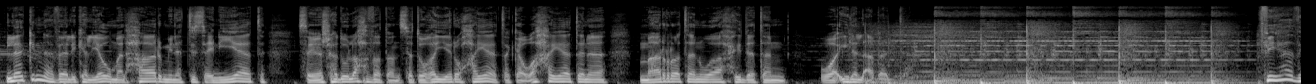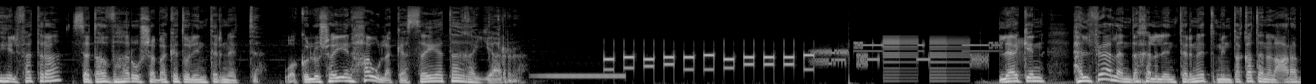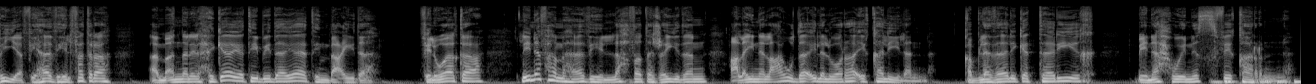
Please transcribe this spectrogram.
لكن ذلك اليوم الحار من التسعينيات سيشهد لحظة ستغير حياتك وحياتنا مرة واحدة وإلى الأبد. في هذه الفترة ستظهر شبكة الإنترنت وكل شيء حولك سيتغير. لكن هل فعلا دخل الإنترنت منطقتنا العربية في هذه الفترة أم أن للحكاية بدايات بعيدة؟ في الواقع لنفهم هذه اللحظة جيدا علينا العودة إلى الوراء قليلا. قبل ذلك التاريخ بنحو نصف قرن.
